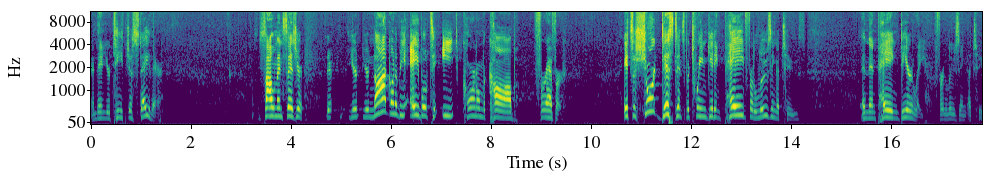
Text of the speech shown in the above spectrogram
and then your teeth just stay there. Solomon says you're, you're, you're not going to be able to eat corn on the cob forever. It's a short distance between getting paid for losing a tooth and then paying dearly for losing a tooth.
